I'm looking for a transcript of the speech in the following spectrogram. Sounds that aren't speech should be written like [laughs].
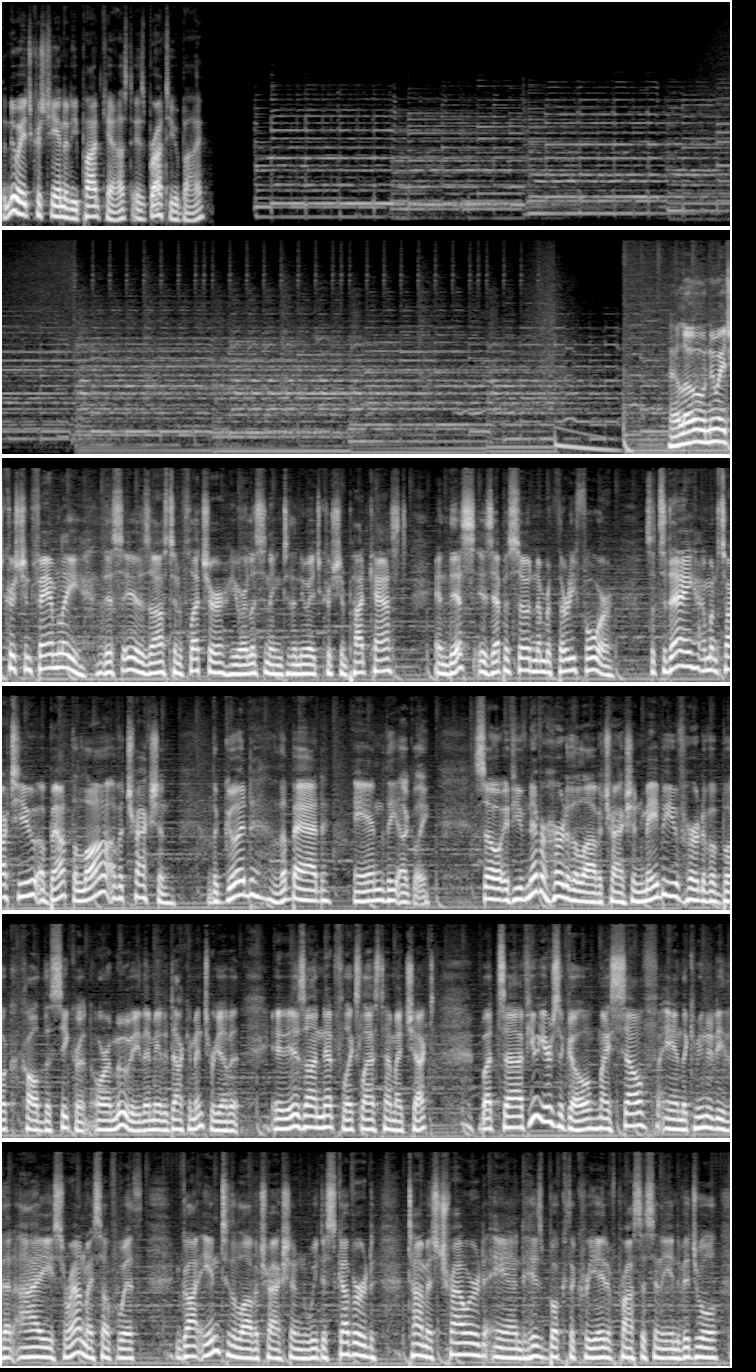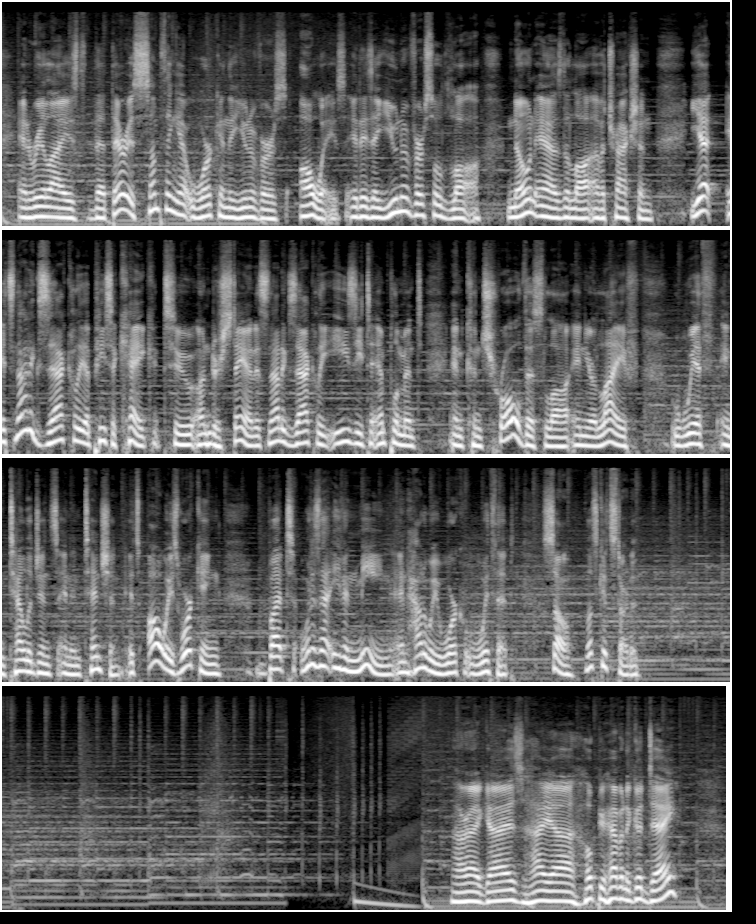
The New Age Christianity podcast is brought to you by Hello, New Age Christian family. This is Austin Fletcher. You are listening to the New Age Christian Podcast, and this is episode number 34. So, today I'm going to talk to you about the law of attraction the good, the bad, and the ugly. So, if you've never heard of the law of attraction, maybe you've heard of a book called The Secret or a movie. They made a documentary of it. It is on Netflix last time I checked. But uh, a few years ago, myself and the community that I surround myself with got into the law of attraction. We discovered Thomas Troward and his book, The Creative Process in the Individual, and realized that there is something at work in the universe always. It is a universal law known as the law of attraction. Yet, it's not exactly a piece of cake to understand. It's not exactly easy to implement and control this law in your life with intelligence and intention. It's always working, but what does that even mean, and how do we work with it? So, let's get started. All right, guys, I uh, hope you're having a good day.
